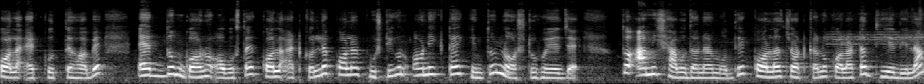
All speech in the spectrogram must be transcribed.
কলা অ্যাড করতে হবে। একদম গরম অবস্থায় কলা অ্যাড করলে কলার পুষ্টিগুণ অনেকটাই কিন্তু নষ্ট হয়ে যায়। তো আমি সাবুদানার মধ্যে কলা চটকানো কলাটা দিয়ে দিলাম।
